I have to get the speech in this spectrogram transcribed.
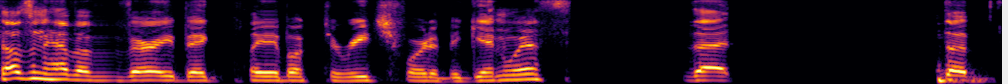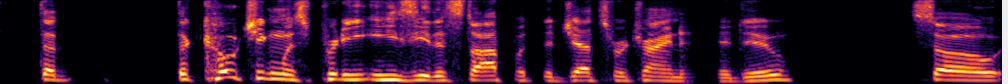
doesn't have a very big playbook to reach for to begin with, that the the the coaching was pretty easy to stop what the Jets were trying to do. So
